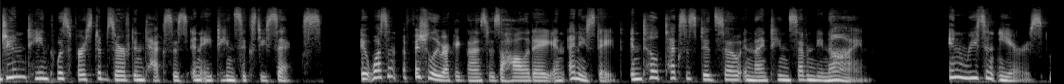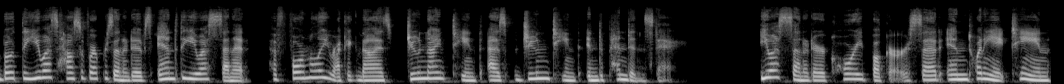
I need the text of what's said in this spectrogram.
Juneteenth was first observed in Texas in 1866. It wasn't officially recognized as a holiday in any state until Texas did so in 1979. In recent years, both the U.S. House of Representatives and the U.S. Senate have formally recognized June 19th as Juneteenth Independence Day. U.S. Senator Cory Booker said in 2018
